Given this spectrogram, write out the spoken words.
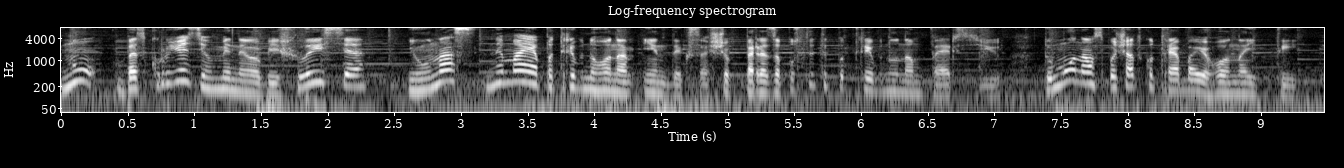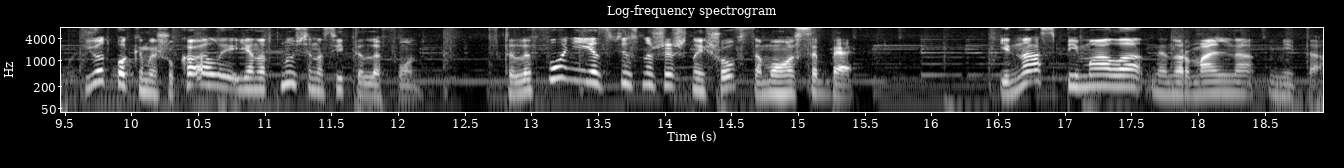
Ну, без курйозів ми не обійшлися, і у нас немає потрібного нам індекса, щоб перезапустити потрібну нам версію. Тому нам спочатку треба його знайти. І от поки ми шукали, я наткнувся на свій телефон. В телефоні я, звісно ж, знайшов самого себе. І нас спіймала ненормальна міта.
